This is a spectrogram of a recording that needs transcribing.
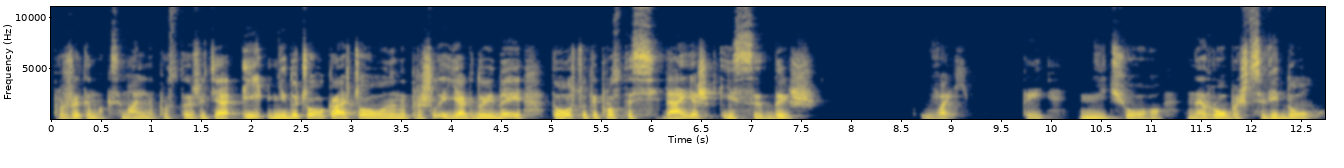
прожити максимально просте життя. І ні до чого кращого вони не прийшли, як до ідеї того, що ти просто сідаєш і сидиш. Увей. Ти нічого не робиш свідомо.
